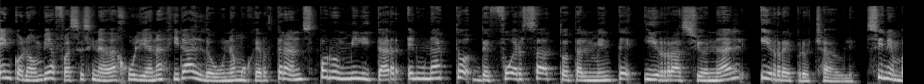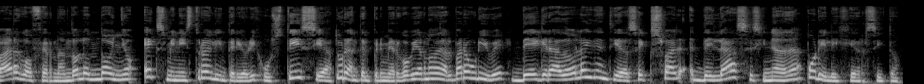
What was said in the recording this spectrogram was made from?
En Colombia fue asesinada Juliana Giraldo, una mujer trans, por un militar en un acto de fuerza totalmente irracional y reprochable. Sin embargo, Fernando Londoño, exministro del Interior y Justicia durante el primer gobierno de Álvaro Uribe, degradó la identidad sexual de la asesinada por el ejército.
